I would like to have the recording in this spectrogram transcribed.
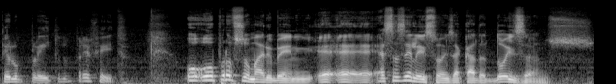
pelo pleito do prefeito. O, o professor Mário Beni, é, é, é, essas eleições a cada dois anos,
